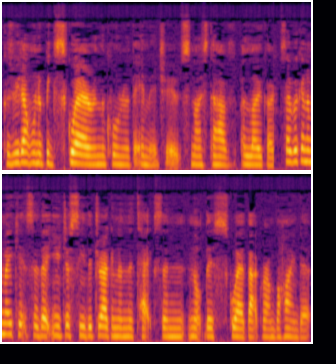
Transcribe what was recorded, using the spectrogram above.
because we don't want a big square in the corner of the image. It's nice to have a logo. So we're going to make it so that you just see the dragon and the text and not this square background behind it.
